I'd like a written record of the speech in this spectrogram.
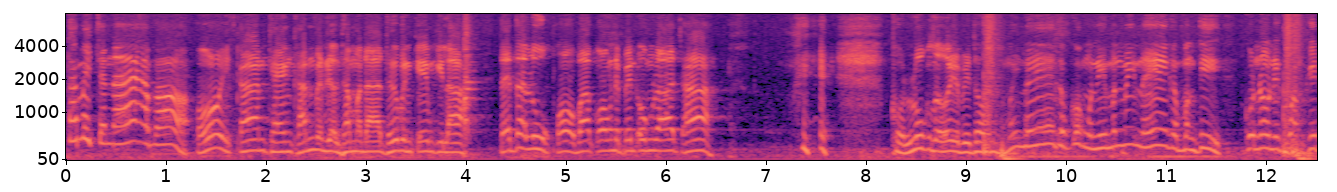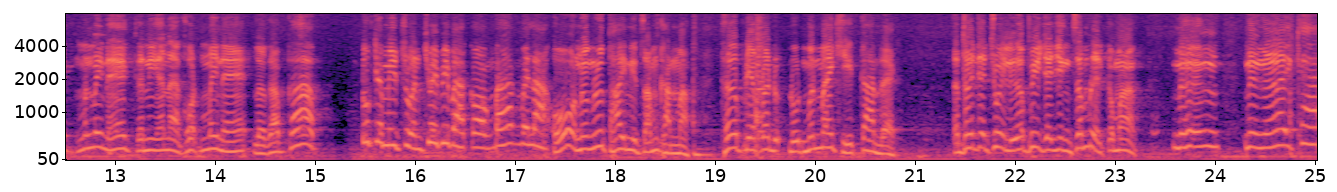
ถ้าไม่ชนะอะพ่อโอ้ย การแข่งขันเป็นเรื่องธรรมดาถือเป็นเกมกีฬา แต่ถ้าลูกพ่อบากองเนี่ยเป็นองค์ราชาคนลูกเลยอะพี่ทอง ไม่แน่กับกล้องวันนี้มันไม่แน่กับบางที่คนเราในความคิดมันไม่แน่กันนี่อนาคตไม่แน่เหรอครับครับ ลูกจะมีส่วนช่วยพี่บากองบ้างไหมล่ะโอ้เรื่องฤทัยนี่สำคัญมากเธอเปรียบประดุดเหมือนไม้ขีดก้านแรกแต่เธอจะช่วยเหลือพี่จะยิ่งสำเร็จก็มาก หนึ่งหนึ่งเอ้ยค่ะ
